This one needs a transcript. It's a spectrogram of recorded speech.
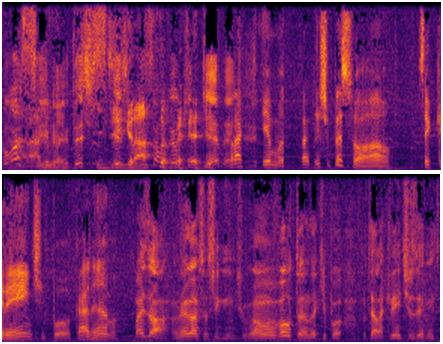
como Caralho, assim, velho? Deixa, Que desgraça, o que, velho. que é, velho. Pra quê, mano? Pra- Deixa o pessoal ser crente, pô, caramba. Mas ó, o negócio é o seguinte, vamos voltando aqui pro, pro Tela Crente e os eventos.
